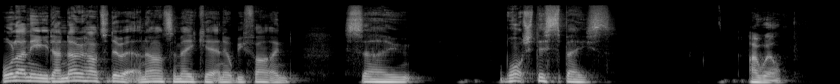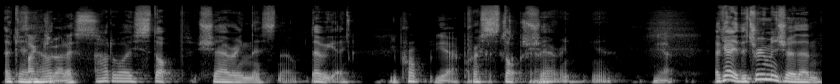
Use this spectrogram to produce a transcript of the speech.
All I need, I know how to do it. I know how to make it, and it'll be fine. So, watch this space. I will. Okay. Thank how, you, Ellis. How do I stop sharing this now? There we go. You probably yeah. Probably Press stop, stop sharing. sharing. Yeah. Yeah. Okay, the Truman Show then.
